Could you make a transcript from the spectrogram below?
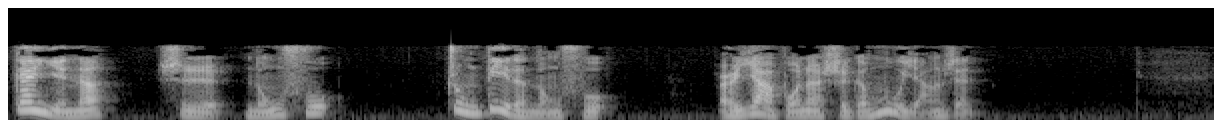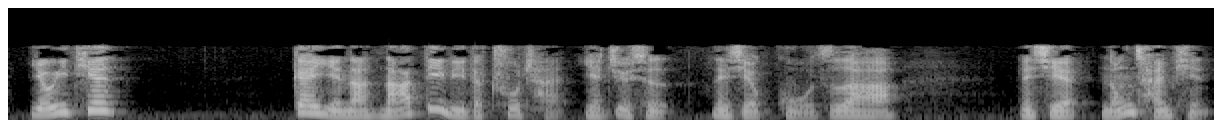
该隐呢是农夫，种地的农夫，而亚伯呢是个牧羊人。有一天，该隐呢拿地里的出产，也就是那些谷子啊，那些农产品，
